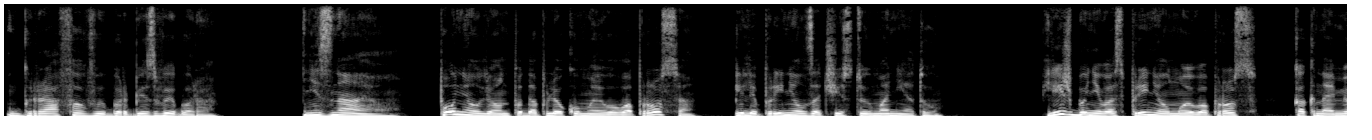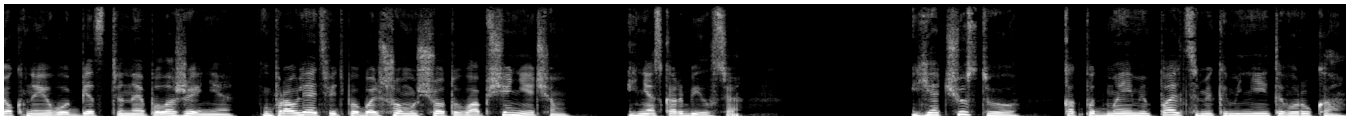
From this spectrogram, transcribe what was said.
У графа выбор без выбора. Не знаю, понял ли он подоплеку моего вопроса или принял за чистую монету. Лишь бы не воспринял мой вопрос как намек на его бедственное положение. Управлять ведь по большому счету вообще нечем. И не оскорбился. Я чувствую, как под моими пальцами каменеет его рука.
